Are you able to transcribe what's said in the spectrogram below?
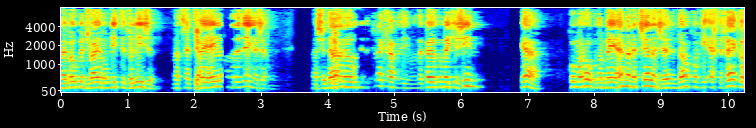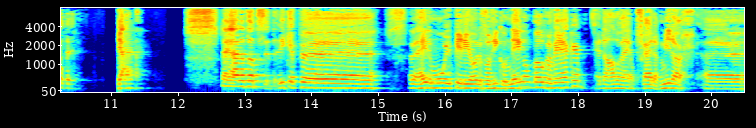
Maar je hebt ook een drive om niet te verliezen. En dat zijn twee ja. hele andere dingen, zeg maar. Als je daar ja. dan over in gesprek gaat met iemand, dan kan je ook een beetje zien. Ja, kom maar op. Dan ben je hem aan het challengen. En dan komt die echte verkoper erin. Ja. Nou ja, dat, dat, ik heb uh, een hele mooie periode voor Rico Nederland mogen werken. En daar hadden wij op vrijdagmiddag uh,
